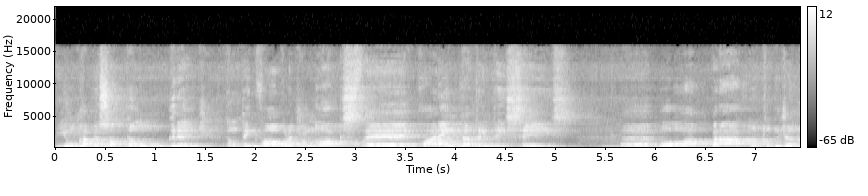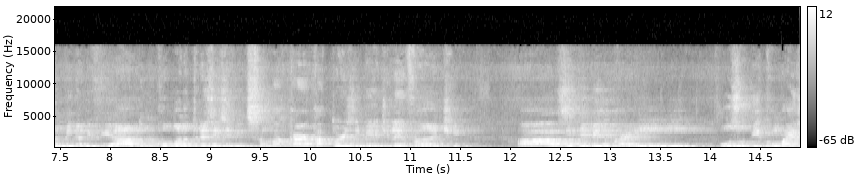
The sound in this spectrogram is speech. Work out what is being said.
e um cabeçotão grande. Então tem válvula de inox é, 40 a 36, é, mola, prato, tudo de alumínio aliviado, um comando 320 Samacar, 14,5 de levante, as ITB do Carlini, uso o bico mais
